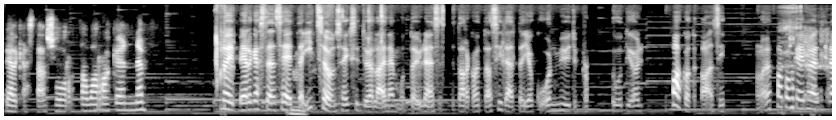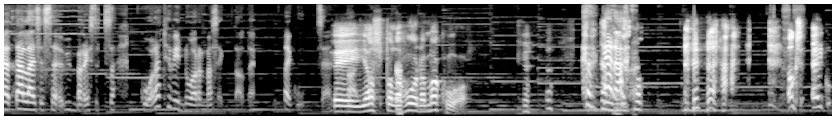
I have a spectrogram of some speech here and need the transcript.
pelkästään sortava rakenne. No ei pelkästään se, että itse on seksityöläinen, mutta yleensä se tarkoittaa sitä, että joku on myyty prostituutioon, niin pakotetaan siihen. Olen pakokeinoja, että sinä tällaisessa ympäristössä kuolet hyvin nuorena sektauteen. Tai kuuleeseen. Ei Jaspalla huono maku oo. Känä! Onks, ei, ku-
